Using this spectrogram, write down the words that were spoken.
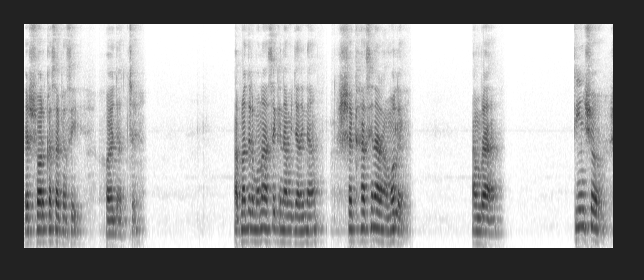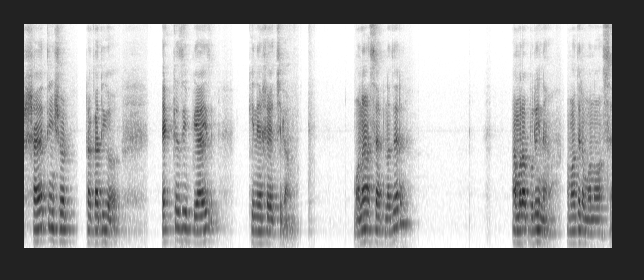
এর সর কাছাকাছি হয়ে যাচ্ছে। আপনাদের মনে আছে কিনা আমি জানি না। শেখ হাসিনার আমলে আমরা তিনশো, সাড়ে তিনশো টাকা দিয়েও এক কেজি পেঁয়াজ কিনে খেয়েছিলাম। মনে আছে আপনাদের? আমরা বলি না, আমাদের মনে আছে।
